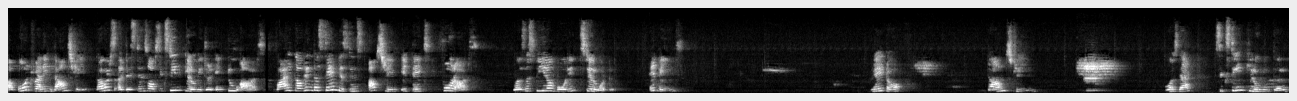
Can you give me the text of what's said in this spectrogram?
a boat running downstream covers a distance of 16 km in 2 hours. While covering the same distance upstream, it takes 4 hours. What is the speed of boat in still water? It means rate of downstream was that 16 kilometer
